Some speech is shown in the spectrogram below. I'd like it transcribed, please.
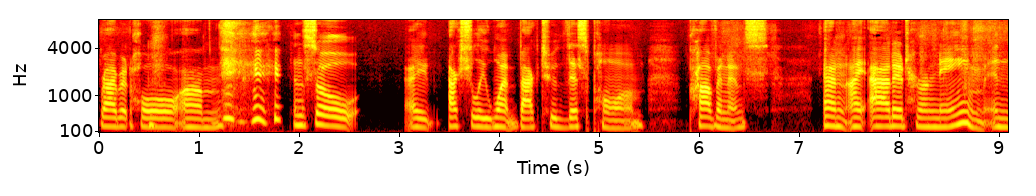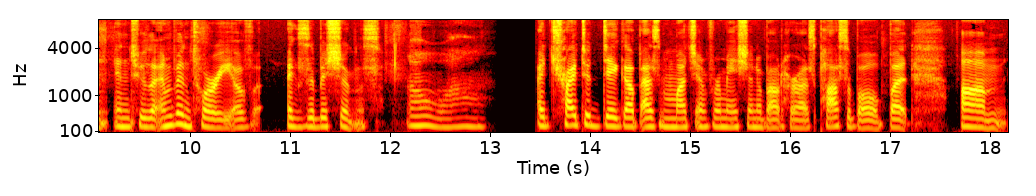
rabbit hole. Um, and so I actually went back to this poem, Provenance, and I added her name in, into the inventory of exhibitions. Oh, wow. I tried to dig up as much information about her as possible, but um,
